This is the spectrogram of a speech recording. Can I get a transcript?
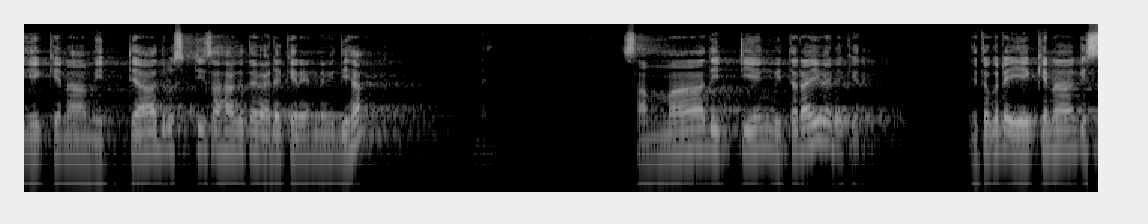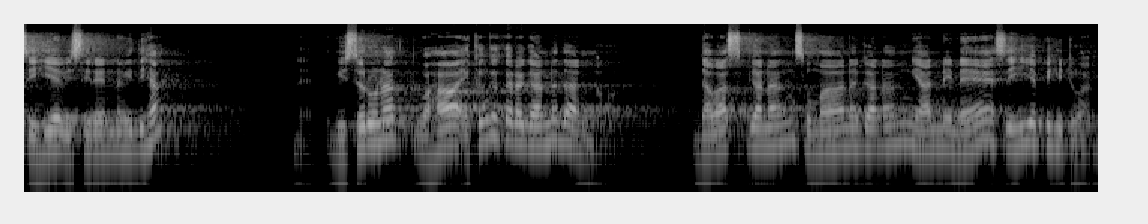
ඒ කෙනා මිත්‍යා දෘෂ්ටි සහගත වැඩ කෙරෙන්න විදිහක් නැහැ. සම්මා දිට්ඨියෙන් විතරයි වැඩ කෙරෙන්නේ. එතකොට ඒ කෙනාගේ සිහිය විසිරෙන්න විදිහක් නැහැ. විසිරුණත් වහා එකඟ කරගන්න දන්නවා. දවස් ගණන් සුමාන ගණන් යන්නේ නැහැ සිහිය පිහිටවන්න.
